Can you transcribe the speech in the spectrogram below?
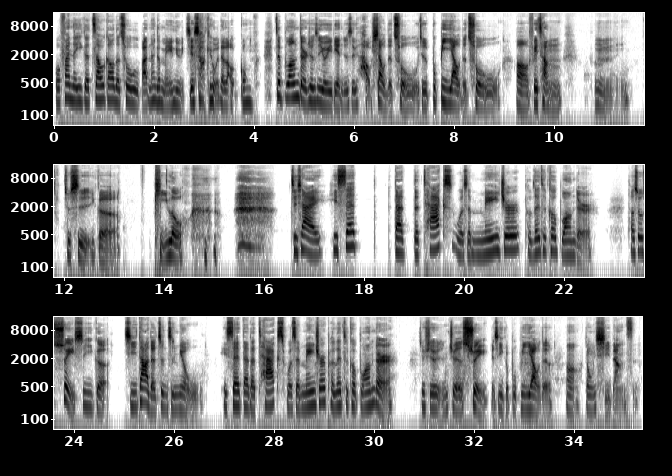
我犯了一个糟糕的错误，把那个美女介绍给我的老公。这 blunder 就是有一点就是好笑的错误，就是不必要的错误哦，非常嗯，就是一个纰漏。接下来，He said。that the tax was a major political blunder. 他说税是一个极大的政治谬误。He said that the tax was a major political blunder. 就是觉得税也是一个不必要的嗯东西这样子。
